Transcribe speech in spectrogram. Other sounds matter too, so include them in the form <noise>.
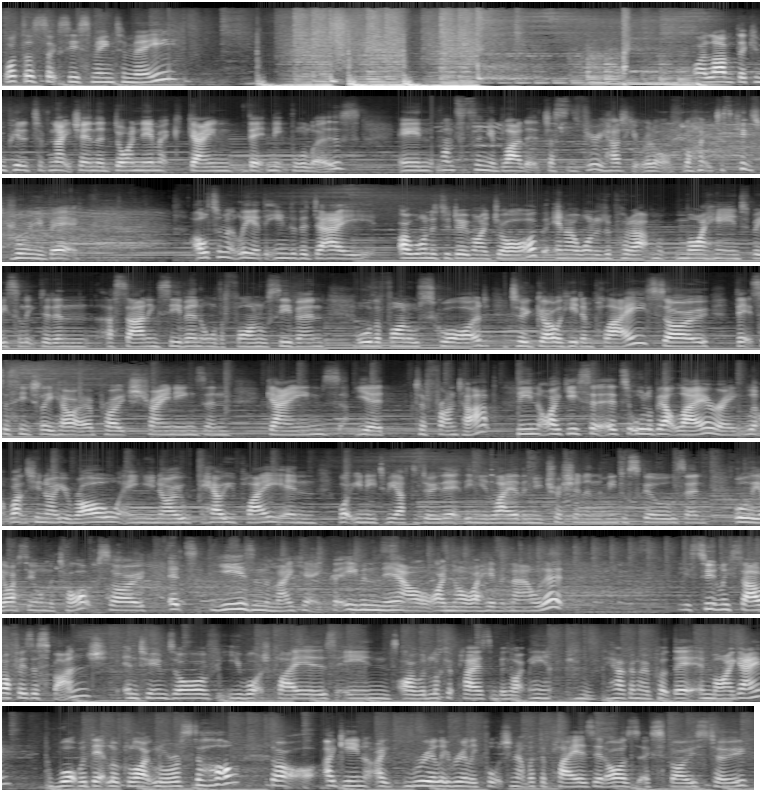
What does success mean to me? I love the competitive nature and the dynamic game that netball is. And once it's in your blood, it just is very hard to get rid of. <laughs> Like, it just keeps drawing you back. Ultimately, at the end of the day, I wanted to do my job and I wanted to put up my hand to be selected in a starting seven or the final seven or the final squad to go ahead and play. So that's essentially how I approach trainings and games. Yeah, to front up. Then I guess it's all about layering. Once you know your role and you know how you play and what you need to be able to do that, then you layer the nutrition and the mental skills and all the icing on the top. So it's years in the making. But even now, I know I haven't nailed it. You certainly start off as a sponge in terms of you watch players and I would look at players and be like, man, <clears throat> how can I put that in my game? what would that look like Laura style? So again, I really, really fortunate with the players that I was exposed to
